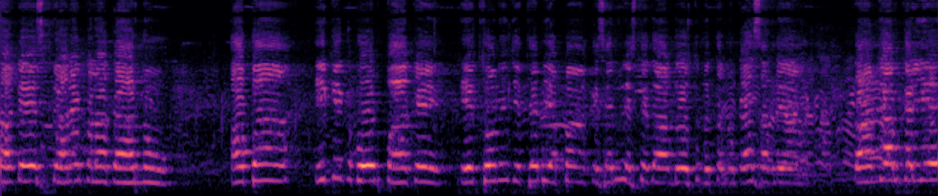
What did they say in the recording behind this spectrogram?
ਸਾਡੇ ਇਸ ਪਿਆਰੇ ਕਲਾਕਾਰ ਨੂੰ ਆਪਾਂ ਇੱਕ ਇੱਕ ਵੋਟ ਪਾ ਕੇ ਇੱਥੋਂ ਵੀ ਜਿੱਥੇ ਵੀ ਆਪਾਂ ਕਿਸੇ ਨੂੰ ਰਿਸ਼ਤੇਦਾਰ, ਦੋਸਤ, ਮਿੱਤਰ ਨੂੰ ਕਹਿ ਸਕਦੇ ਹਾਂ, ਕਾਮਯਾਬ ਕਰੀਏ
